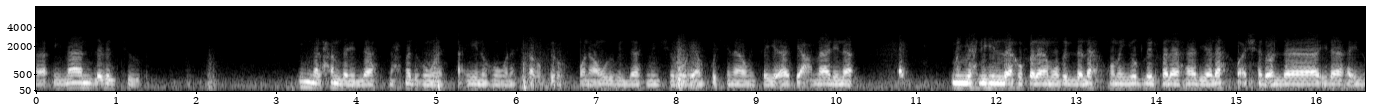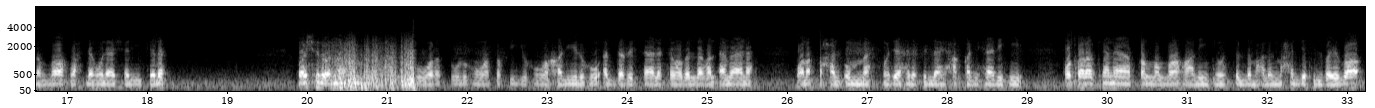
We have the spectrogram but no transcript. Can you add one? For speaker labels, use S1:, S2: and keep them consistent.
S1: إيمان ليفل 2 إن الحمد لله نحمده ونستعينه ونستغفره ونعوذ بالله من شرور أنفسنا ومن سيئات أعمالنا. من يهده الله فلا مضل له ومن يضلل فلا هادي له وأشهد أن لا إله إلا الله وحده لا شريك له. وأشهد أن محمدا ورسوله وصفيه وخليله أدى الرسالة وبلغ الأمانة ونصح الأمة وجاهد في الله حق جهاده. وتركنا صلى الله عليه وسلم على المحجة البيضاء.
